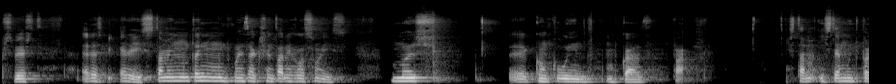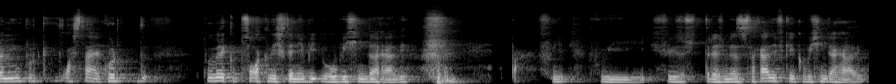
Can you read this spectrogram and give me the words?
Percebeste? Era, era isso. Também não tenho muito mais a acrescentar em relação a isso. Mas concluindo um bocado, pá, isto, é, isto, é muito para mim porque lá está, a cor de. Estou a ver que o pessoal que diz que tem o bichinho da rádio. pá, fui, fui, fiz os três meses da rádio e fiquei com o bichinho da rádio.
